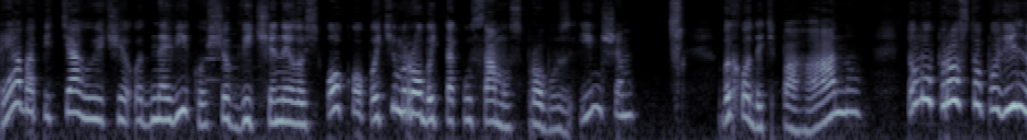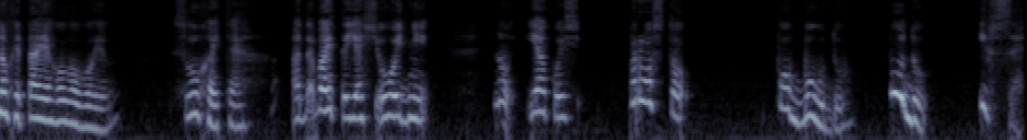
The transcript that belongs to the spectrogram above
Ряба, підтягуючи одне віко, щоб відчинилось око, потім робить таку саму спробу з іншим. Виходить погано, тому просто повільно хитає головою. Слухайте, а давайте я сьогодні, ну, якось просто побуду, буду і все.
